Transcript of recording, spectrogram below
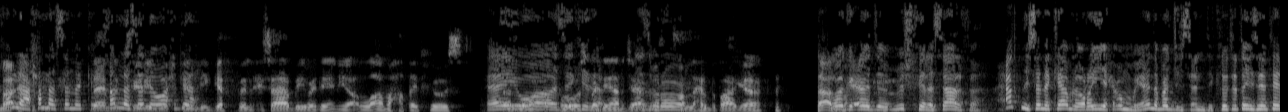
خلها. خلها سنة خلها سنة واحدة. اللي يقفل حسابي بعدين يا الله ما حطيت فلوس. أيوه زي كذا. بعدين أرجع لازم بس أروح. أصلح البطاقة. سالفة. واقعد مشكلة سالفة. حطني سنة كاملة وريح أمي. أنا بجلس عندك. لو تعطيني سنتين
